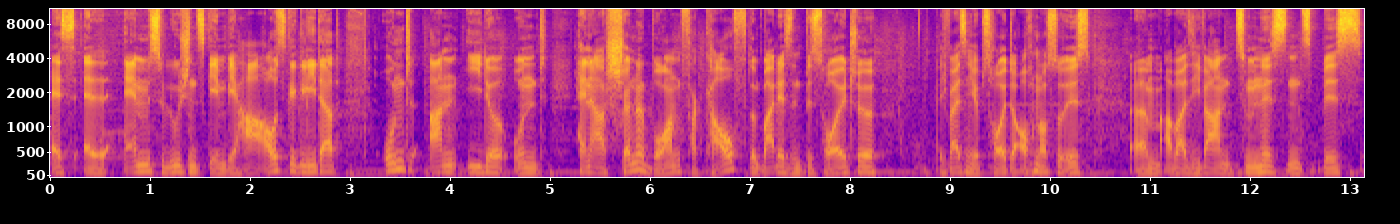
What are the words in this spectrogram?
SLM Solutions GmbH ausgegliedert und an Ide und Henna Schönneborn verkauft und beide sind bis heute, ich weiß nicht, ob es heute auch noch so ist, ähm, aber sie waren zumindest bis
